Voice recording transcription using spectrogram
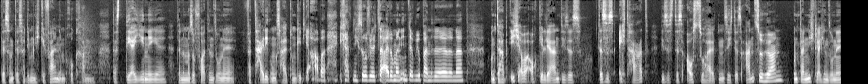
das und das hat ihm nicht gefallen im Programm, dass derjenige dann immer sofort in so eine Verteidigungshaltung geht. Ja, aber ich hatte nicht so viel Zeit, um ein Interview. Und da habe ich aber auch gelernt, dieses, das ist echt hart, dieses das auszuhalten, sich das anzuhören und dann nicht gleich in so eine,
